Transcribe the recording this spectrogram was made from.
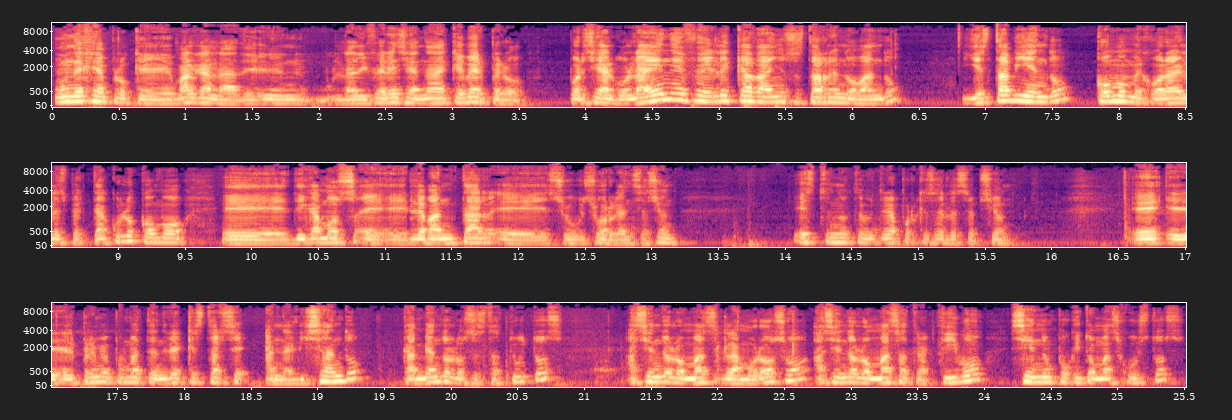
Un ejemplo que valga la, de- la diferencia, nada que ver, pero por si algo, la NFL cada año se está renovando y está viendo cómo mejorar el espectáculo, cómo, eh, digamos, eh, eh, levantar su, organización. Este no tendría por qué ser la excepción. El, el premio Puma tendría que estarse analizando, cambiando los estatutos, haciéndolo más glamoroso, haciéndolo más atractivo, siendo un poquito más justos,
